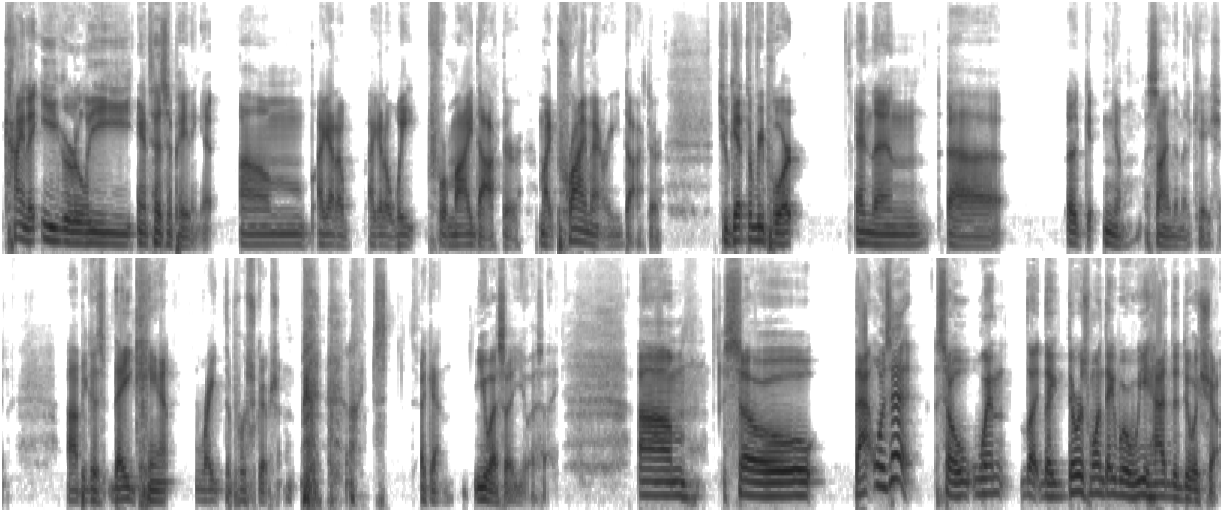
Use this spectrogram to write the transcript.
kind of eagerly anticipating it. Um, I gotta I gotta wait for my doctor, my primary doctor, to get the report and then uh, uh, you know assign the medication uh, because they can't write the prescription. Again, USA, USA. Um, so that was it. So when like, like there was one day where we had to do a show,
